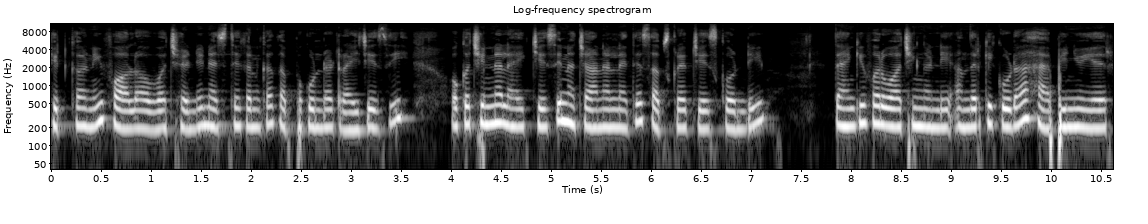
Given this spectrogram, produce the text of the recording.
చిట్కాని ఫాలో అవ్వచ్చండి. నచ్చితే కనుక తప్పకుండా ట్రై చేసి ఒక చిన్న లైక్ చేసి నా ఛానల్ని అయితే సబ్స్క్రైబ్ చేసుకోండి. థ్యాంక్ యూ ఫర్ వాచింగ్ అండి. అందరికీ కూడా హ్యాపీ న్యూ ఇయర్.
